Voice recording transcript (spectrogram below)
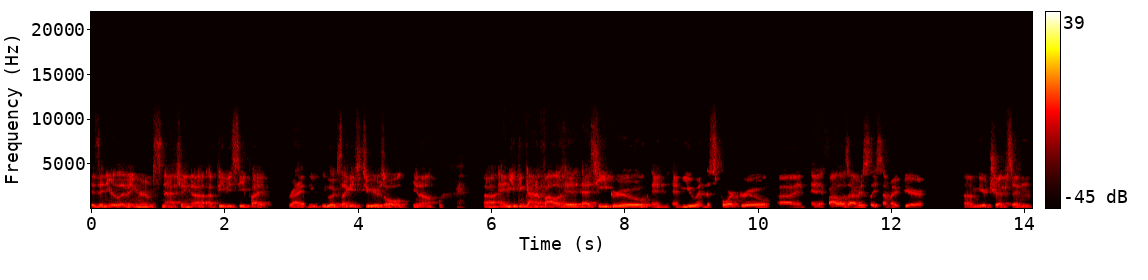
is in your living room snatching a, a PVC pipe. Right. He, he, looks like he's two years old, you know. Uh, and you can kind of follow his, as he grew and, and you and the sport grew. Uh, and, and, it follows obviously some of your um, your trips and,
